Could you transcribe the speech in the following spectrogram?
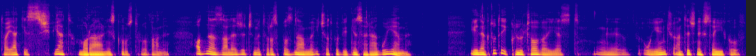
to, jak jest świat moralnie skonstruowany. Od nas zależy, czy my to rozpoznamy i czy odpowiednio zareagujemy. Jednak tutaj kluczowe jest y, w ujęciu antycznych stoików,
